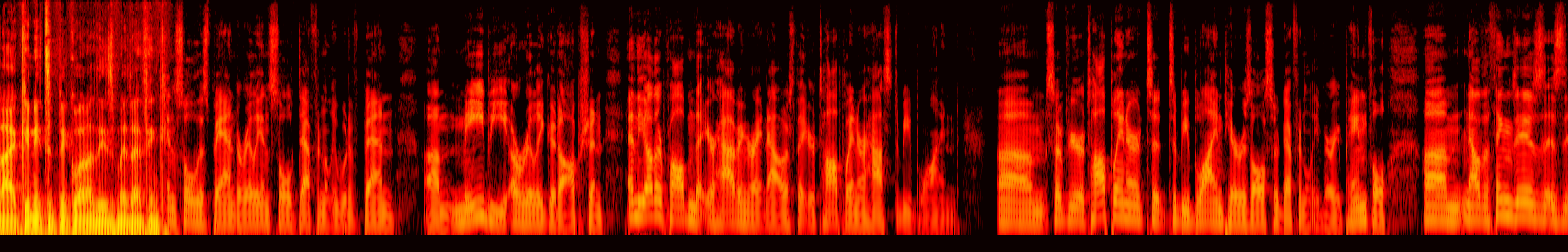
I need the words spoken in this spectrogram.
Like you need to pick one of these mid. I think. Aurelion Soul is banned. Aurelion Soul definitely would have been um, maybe a really good option. And the other problem that you're having right now is that your top laner has to be blind. Um, so if you're a top laner, to, to be blind here is also definitely very painful. Um, now the thing is, is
